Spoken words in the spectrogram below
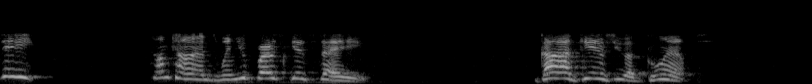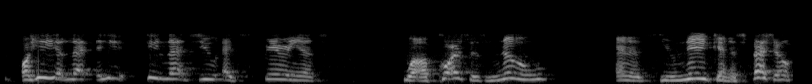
see, sometimes when you first get saved, God gives you a glimpse, or He let He He lets you experience. Well, of course, it's new and it's unique and it's special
